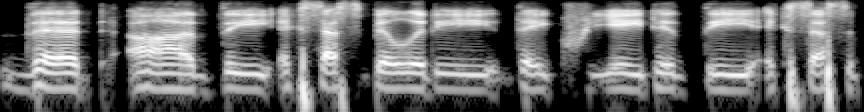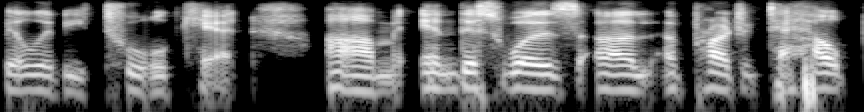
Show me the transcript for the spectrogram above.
that uh, the accessibility, they created the accessibility toolkit. Um, and this was a, a, project to help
